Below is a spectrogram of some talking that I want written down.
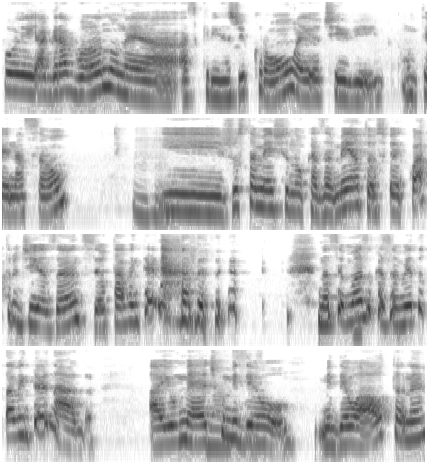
foi agravando, né? As crises de Crohn, aí eu tive uma internação. Uhum. E justamente no casamento, foi quatro dias antes, eu estava internada. Na semana do casamento eu estava internada. Aí o médico me deu, me deu alta, né?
